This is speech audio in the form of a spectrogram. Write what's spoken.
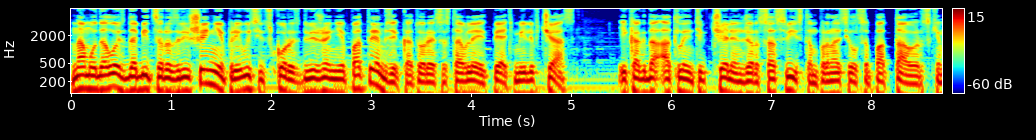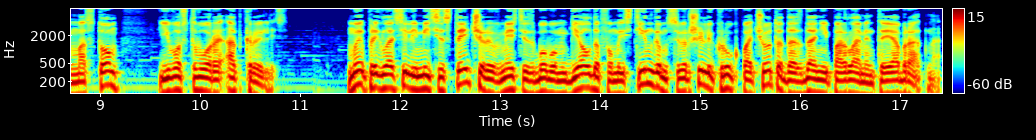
Нам удалось добиться разрешения превысить скорость движения по Темзе, которая составляет 5 миль в час, и когда Atlantic Challenger со свистом проносился под Тауэрским мостом, его створы открылись. Мы пригласили миссис Тэтчер и вместе с Бобом Гелдофом и Стингом совершили круг почета до зданий парламента и обратно.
